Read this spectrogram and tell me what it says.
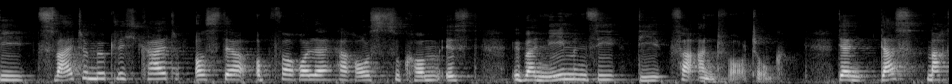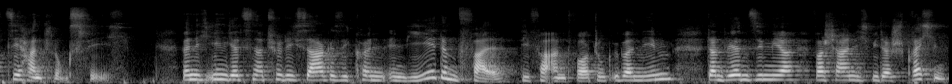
Die zweite Möglichkeit, aus der Opferrolle herauszukommen, ist, übernehmen Sie die Verantwortung. Denn das macht Sie handlungsfähig. Wenn ich Ihnen jetzt natürlich sage, Sie können in jedem Fall die Verantwortung übernehmen, dann werden Sie mir wahrscheinlich widersprechen,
